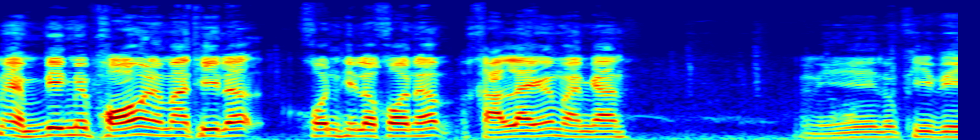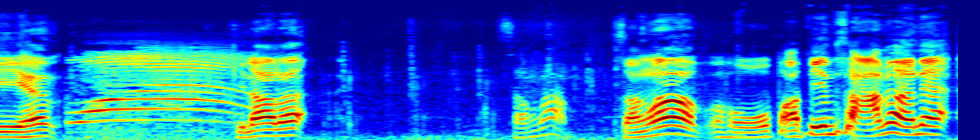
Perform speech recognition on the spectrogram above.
แม่วิ่งไม่พร้อมเลยมาทีละคนทีละคนครับ ขาแรงไม่เหมือนกัน อันนี้ลูกพีวีครับกี่รอบแล้วสองรอบสองรอบโอ้โหป๋าปิมสามแล้วเหรอเนี่ย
